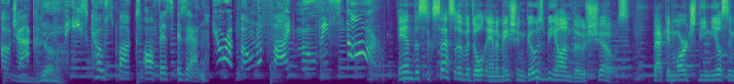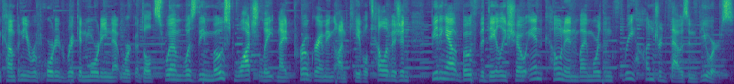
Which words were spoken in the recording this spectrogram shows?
Bojack, the East Coast box office is in. You're a bona fide movie star! And the success of adult animation goes beyond those shows. Back in March, the Nielsen Company reported Rick and Morty Network Adult Swim was the most watched late night programming on cable television, beating out both The Daily Show and Conan by more than 300,000 viewers.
